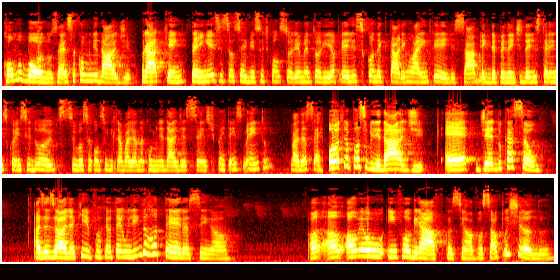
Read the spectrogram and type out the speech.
como bônus essa comunidade para quem tem esse seu serviço de consultoria mentoria, para eles se conectarem lá entre eles, sabe? Independente deles terem se conhecido antes, se você conseguir trabalhar na comunidade esse senso de pertencimento, vai dar certo. Outra possibilidade é de educação. Às vezes eu olho aqui porque eu tenho um lindo roteiro, assim, ó Olha o meu infográfico, assim, ó. Vou só puxando.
